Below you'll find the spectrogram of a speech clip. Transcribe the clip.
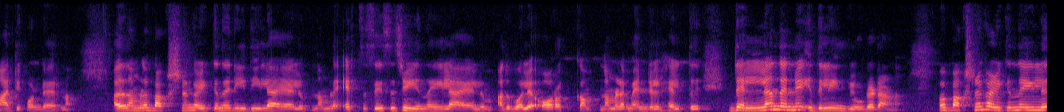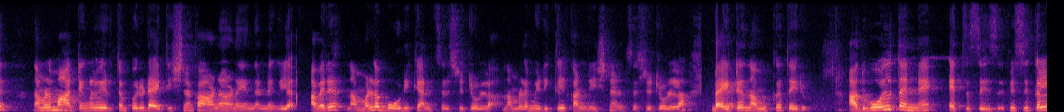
മാറ്റിക്കൊണ്ടുവരണം. അത് നമ്മൾ ഭക്ഷണം കഴിക്കുന്ന രീതിയിലായാലും നമ്മൾ എക്സസൈസ് ചെയ്യുന്നതിലായാലും അതുപോലെ ഉറക്കം നമ്മുടെ മെന്റൽ ഹെൽത്ത് ഇതെല്ലാം തന്നെ ഇതിൽ ഇൻക്ലൂഡഡ് ആണ്. അപ്പോൾ ഭക്ഷണം കഴിക്കുന്നതിൽ നമ്മൾ മാറ്റങ്ങൾ വരുത്തുമ്പോൾ ഒരു ഡയറ്റീഷ്യനെ കാണുകയാണ് എന്നുണ്ടെങ്കിൽ അവർ നമ്മളുടെ ബോഡിക്ക് അനുസരിച്ചിട്ടുള്ള നമ്മളെ മെഡിക്കൽ കണ്ടീഷൻ അനുസരിച്ചിട്ടുള്ള ഡയറ്റ് നമുക്ക് തരും. അതുപോലെ തന്നെ എക്സസൈസ് ഫിസിക്കൽ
